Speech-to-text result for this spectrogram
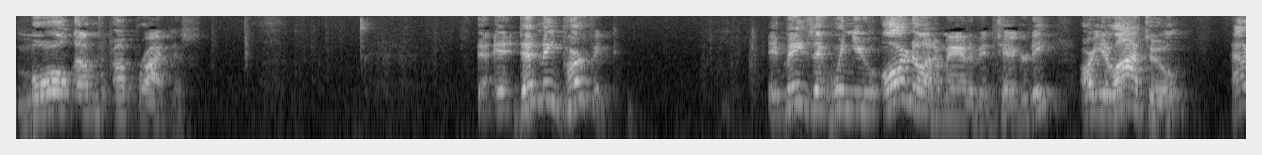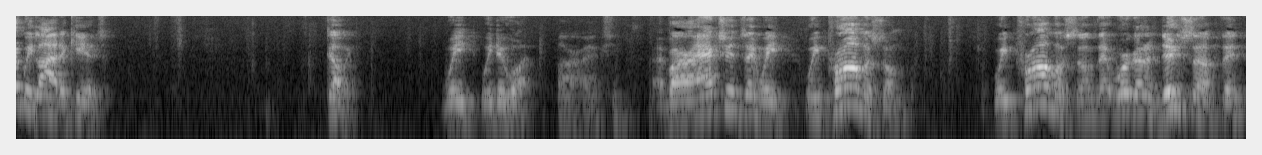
moral um, uprightness. It doesn't mean perfect. It means that when you are not a man of integrity, or you lie to them, how do we lie to kids? Tell me. We, we do what? By our actions. Uh, by our actions, and we, we promise them. We promise them that we're going to do something,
